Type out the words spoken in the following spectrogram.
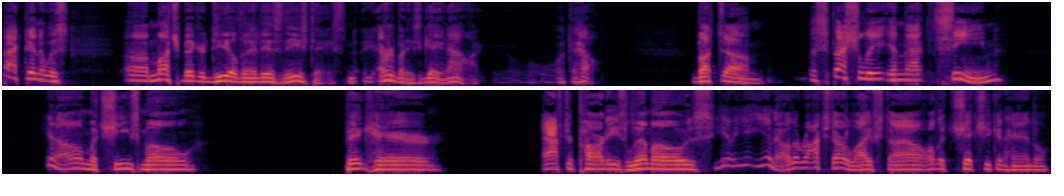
Back then, it was a much bigger deal than it is these days. Everybody's gay now. What the hell? But um, especially in that scene, you know, machismo, big hair, after parties, limos, you, you, you know, the rock star lifestyle, all the chicks you can handle.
